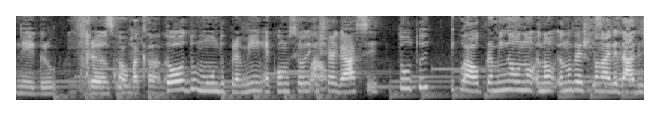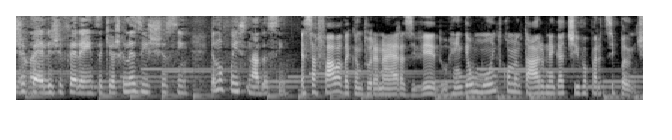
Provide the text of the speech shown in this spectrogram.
negro, branco. Oh, bacana. Todo mundo para mim é como se eu Igual. enxergasse tudo igual. Para mim não, não, eu não, eu não vejo Isso tonalidades é de né? peles diferentes aqui. Eu acho que não existe assim. Eu não fui ensinada assim. Essa fala da cantora Nayara Azevedo rendeu muito comentário negativo a participante,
